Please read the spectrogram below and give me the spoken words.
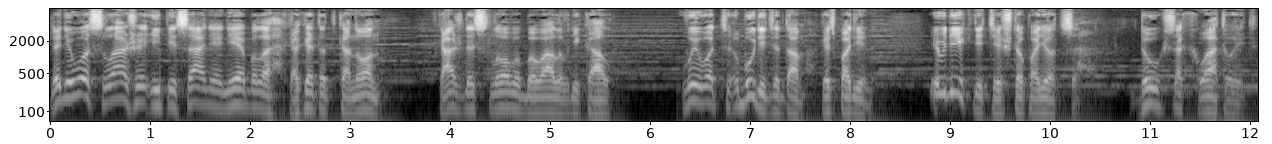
Для него слажи и писания не было, как этот канон». В каждое слово бывало вникал. Вы вот будете там, господин, и вникните, что поется. Дух захватывает.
